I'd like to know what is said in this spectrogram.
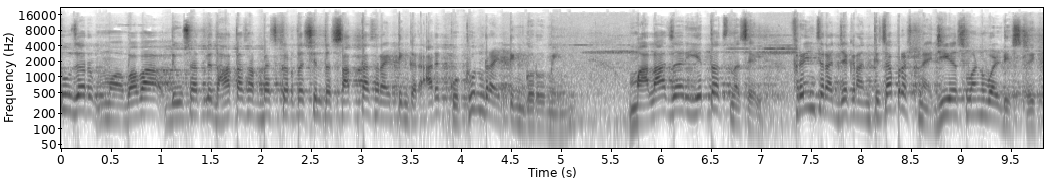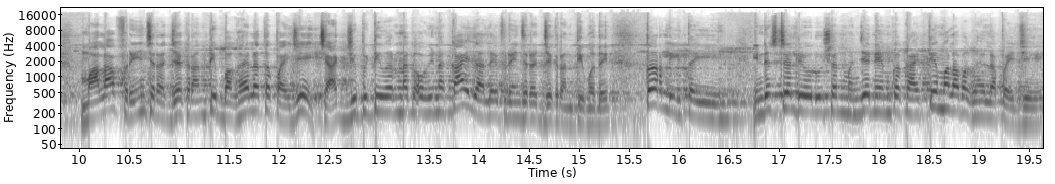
तू जर बाबा दिवसातले दहा तास अभ्यास करत असेल तर सात तास रायटिंग कर. अरे कुठून रायटिंग करू मी? मला जर येतच नसेल फ्रेंच राज्यक्रांतीचा प्रश्न आहे G S one world history मला फ्रेंच राज्यक्रांती बघायला तर पाहिजे. चॅट जीपीटीवरनं का होईना काय झालंय फ्रेंच राज्यक्रांतीमध्ये? तर लिहिता येईल. इंडस्ट्रियल रिव्होल्युशन म्हणजे नेमकं काय ते मला बघायला पाहिजे.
